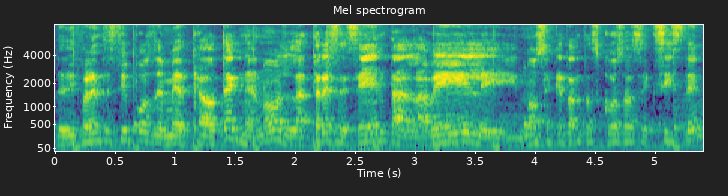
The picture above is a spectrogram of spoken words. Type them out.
de diferentes tipos de mercadotecnia, ¿no? La 360, la BL y no sé qué tantas cosas existen.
